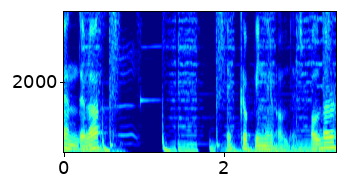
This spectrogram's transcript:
And the last, I copy name of this folder.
